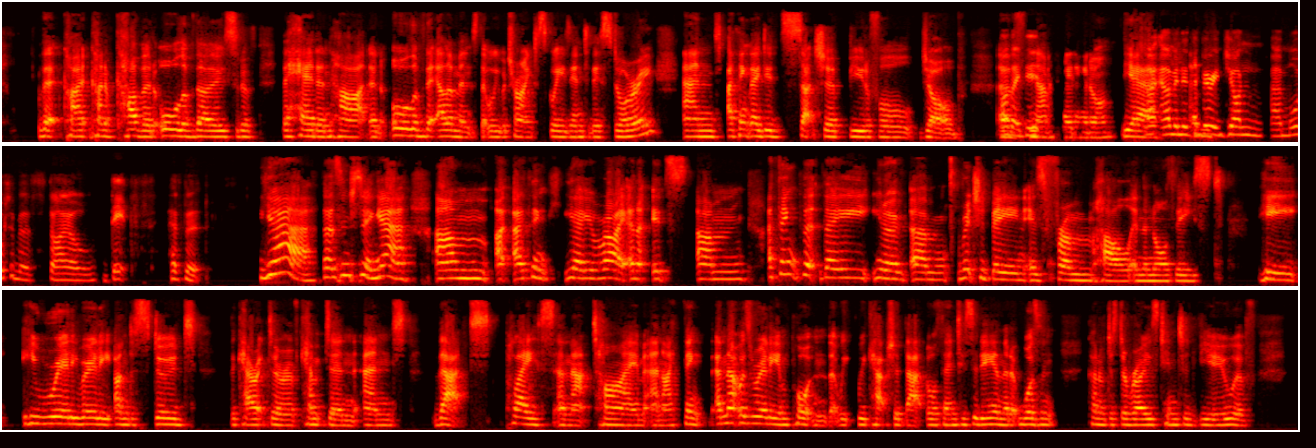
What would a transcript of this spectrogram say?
that kind kind of covered all of those sort of the head and heart and all of the elements that we were trying to squeeze into this story. And i think they did such a beautiful job oh they did. navigating it all. Yeah. I, I mean it's and, a very john uh, mortimer style depth hasn't it yeah, that's interesting. Yeah, um, I, I, think yeah, you're right, and it's um, I think that they, you know, um, Richard Bean is from Hull in the northeast. He he really really understood the character of Kempton and that place and that time and i think and that was really important that we we captured that authenticity and that it wasn't kind of just a rose tinted view of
